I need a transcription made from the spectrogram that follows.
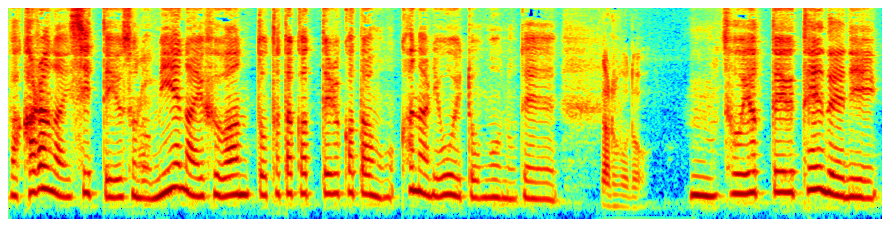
わからないしっていうその見えない不安と戦ってる方もかなり多いと思うので、なるほど。うん、そうやって丁寧に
